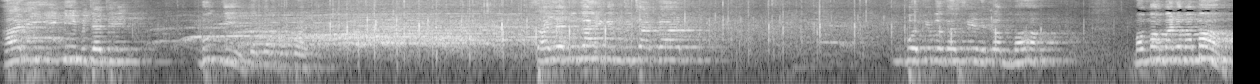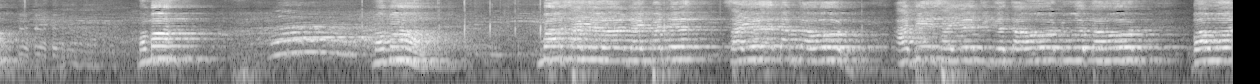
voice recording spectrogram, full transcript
Hari ini menjadi bukti, tuan-tuan dan puan Saya juga ingin mengucapkan buat terima kasih dekat Mak. Mama mana Mama? Mama? Mama? Mak saya daripada saya 6 tahun. Adik saya 3 tahun, 2 tahun. Bawa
